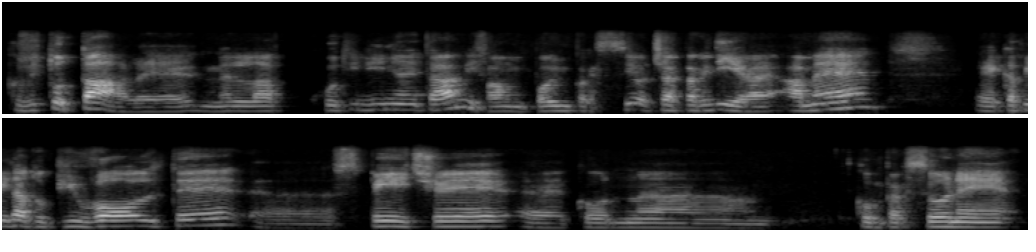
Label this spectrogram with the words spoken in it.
così totale nella quotidianità mi fa un po' impressione. Cioè, per dire, a me è capitato più volte, eh, specie eh, con, eh, con persone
